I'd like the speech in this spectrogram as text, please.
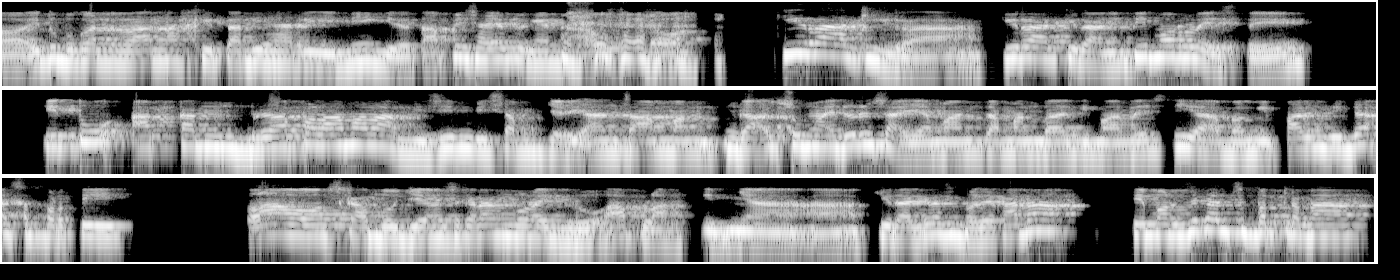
eh, itu bukan ranah kita di hari ini gitu. Tapi saya pengen tahu bahwa kira-kira, kira-kira nih Timor Leste itu akan berapa lama lagi sih bisa menjadi ancaman? Nggak cuma Indonesia ya, ancaman bagi Malaysia, bagi paling tidak seperti Laos, Kamboja yang sekarang mulai grow up lah timnya. Ah, Kira-kira seperti karena Timor Leste kan sempat kena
